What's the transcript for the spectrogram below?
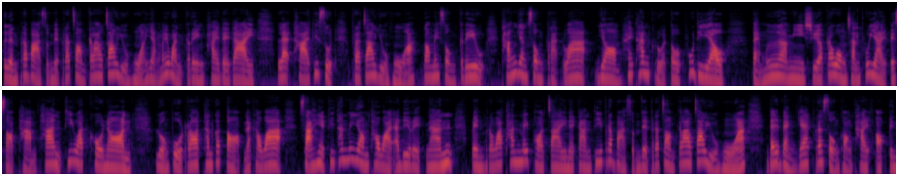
เตือนพระบาทสมเด็จพระจอมเกล้าเจ้าอยู่หัวอย่างไม่หวั่นเกรงภัยใด ๆ และท้ายที่สุดพระเจ้าอยู่หัวก็ไม่ทรงกริ้ว ทั้งยังทรงตรัสว่ายอมให้ท่านครัวโตผู้เดียว แต่เมื่อมีเชื้อพระวงศ์ชั้นผู้ใหญ่ไปสอบถามท่านที่วัดโคนอน หลวงปู่รอดท่านก็ตอบนะคะว่า สาเหตุที่ท่านไม่ยอมถวายอดิเรกนั้น เป็นเพราะว่าท่านไม่พอใจในการที่พระบาทสมเด็จพระจอมเกล้าเจ้าอยู่หัว ได้แบ่งแยกพระสงฆ์ของไทยออกเป็น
